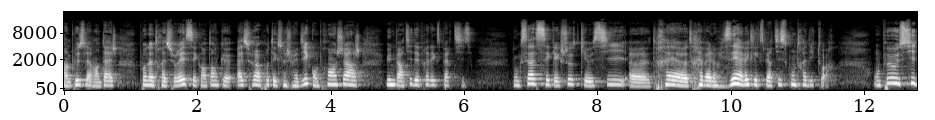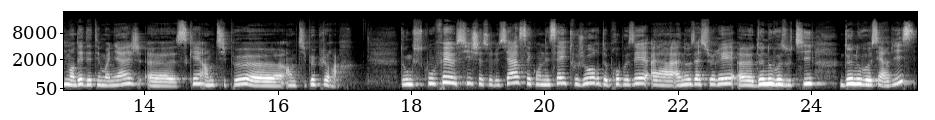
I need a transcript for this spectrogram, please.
En plus, l'avantage pour notre assuré, c'est qu'en tant qu'assureur protection juridique, on prend en charge une partie des frais d'expertise. Donc ça, c'est quelque chose qui est aussi euh, très, euh, très valorisé avec l'expertise contradictoire. On peut aussi demander des témoignages, ce qui est un petit peu, un petit peu plus rare. Donc, ce qu'on fait aussi chez Solucia, c'est qu'on essaye toujours de proposer à, nos assurés de nouveaux outils, de nouveaux services.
